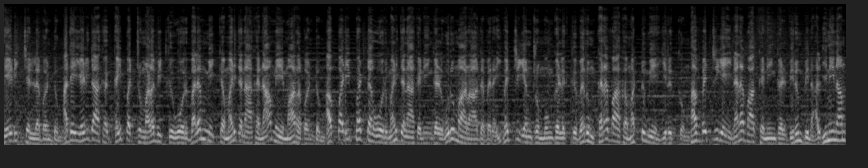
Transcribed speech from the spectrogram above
தேடிச் செல்ல வேண்டும். அதை எளிதாக கைப்பற்றும் அளவிற்கு ஒரு பலம் மிக்க மனிதனாக நாமே மாற வேண்டும். அப்படிப்பட்ட ஒரு மனிதனாக நீங்கள் உருமாறாதவரை வெற்றி என்றும் உங்களுக்கு வெறும் கனவாக மட்டுமே இருக்கும். அவ்வெற்றியை நனவாக்க நீங்கள் விரும்பினால் இனி நாம்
